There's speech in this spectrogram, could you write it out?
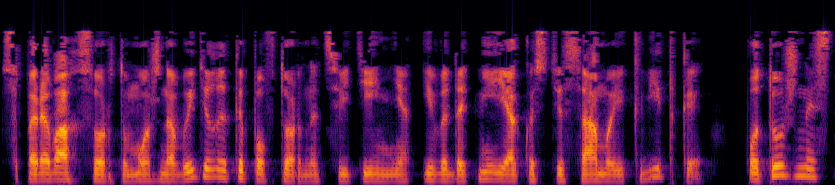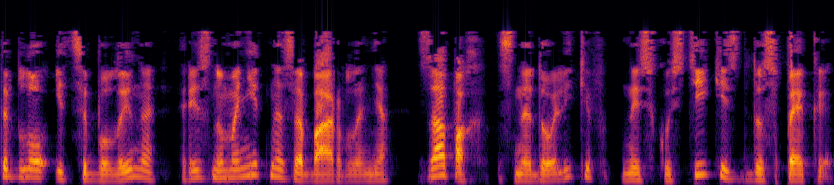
З переваг сорту можна виділити повторне цвітіння і видатні якості самої квітки. Потужне стебло і цибулина, різноманітне забарвлення, запах з недоліків, низьку стійкість до спеки,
